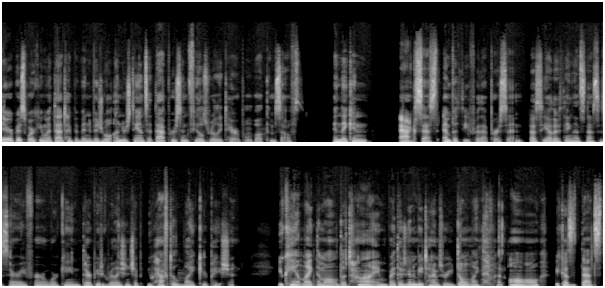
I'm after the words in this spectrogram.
therapist working with that type of individual understands that that person feels really terrible about themselves and they can access empathy for that person. That's the other thing that's necessary for a working therapeutic relationship. You have to like your patient. You can't like them all the time, right? There's going to be times where you don't like them at all because that's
